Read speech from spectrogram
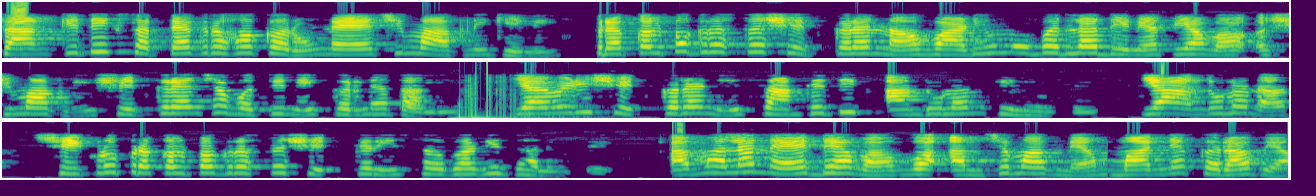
सांकेतिक सत्याग्रह करून न्यायाची मागणी केली. प्रकल्पग्रस्त शेतकऱ्यांना वाढीव मोबदला देण्यात यावा अशी मागणी शेतकऱ्यांच्या वतीने करण्यात आली. यावेळी शेतकऱ्यांनी सांकेतिक आंदोलन केले होते. या आंदोलनात शेकडो प्रकल्पग्रस्त शेतकरी सहभागी झाले होते. आम्हाला न्याय द्यावा व आमच्या मागण्या मान्य कराव्या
